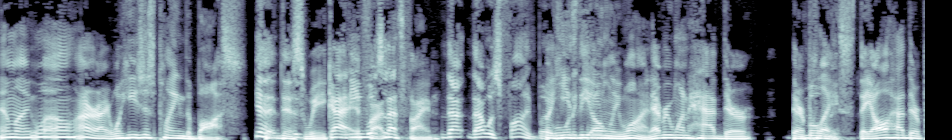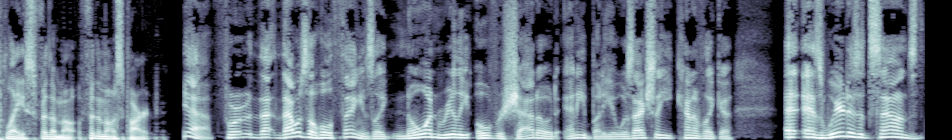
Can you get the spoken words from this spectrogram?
And I'm like, well, all right. Well, he's just playing the boss Yeah, th- this week. I, fine, that's fine. that that was fine, but, But, he's the came- only one. Everyone had their their Moment. place. They all had their place for the mo- for the most part. Yeah, for that that was the whole thing. Is like no one really overshadowed anybody. It was actually kind of like a, as weird as it sounds,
